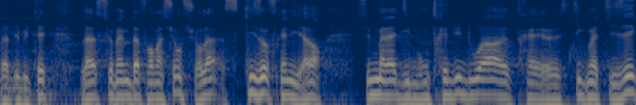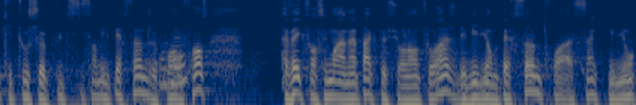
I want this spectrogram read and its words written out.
va débuter la semaine d'information sur la schizophrénie. Alors, c'est une maladie montrée du doigt, très euh, stigmatisée, qui touche plus de 600 000 personnes, je crois, en France, avec forcément un impact sur l'entourage, des millions de personnes, 3 à 5 millions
